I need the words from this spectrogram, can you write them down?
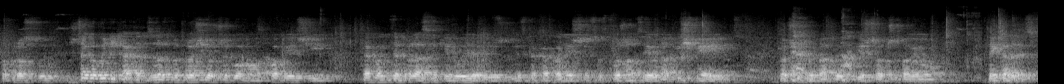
po prostu, z czego wynika ten wzrost, bym prosił o szczegółową odpowiedź i taką interpelację kieruję, już jest taka konieczność, co sporządzę ją na piśmie i prosiłbym, aby jeszcze otrzymał ją w tej kadencji.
